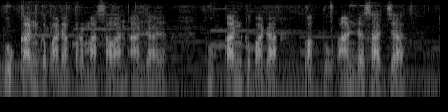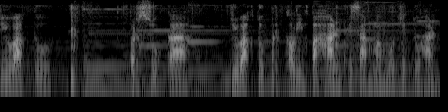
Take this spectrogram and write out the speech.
bukan kepada permasalahan Anda, bukan kepada waktu Anda saja di waktu bersuka, di waktu berkelimpahan bisa memuji Tuhan,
